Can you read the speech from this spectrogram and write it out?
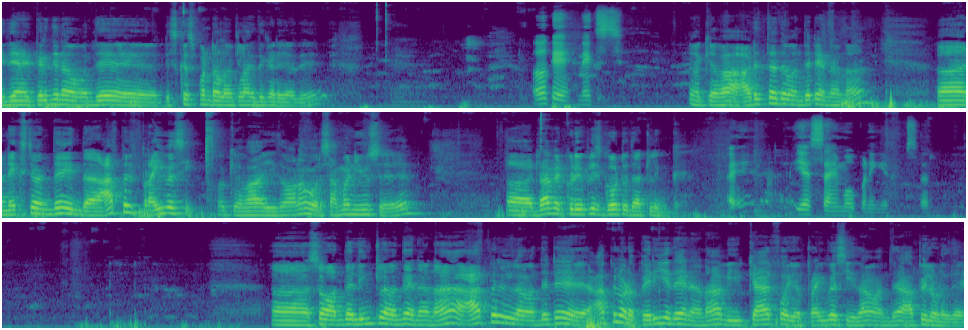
இது எனக்கு தெரிஞ்சு நான் வந்து டிஸ்கஸ் பண்ணுற அளவுக்குலாம் இது கிடையாது. ஓகே நெக்ஸ்ட் ஓகேவா? அடுத்தது வந்துட்டு என்னன்னா நெக்ஸ்ட் வந்து இந்த ஆப்பிள் ப்ரைவசி ஓகேவா? இது வேணால் ஒரு செம்ம நியூஸு டிராவிட் could you please go to that link yes I am opening it sir so அந்த லிங்க்ல வந்து என்னன்னா ஆப்பிளில் வந்துட்டு ஆப்பிளோட பெரியதே என்னன்னா we care for your privacy தான் வந்து ஆப்பிளோடது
